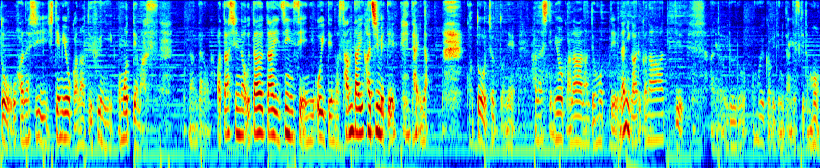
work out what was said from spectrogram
とお話ししてみようかなというふうに思ってます。なんだろうな私の歌うたい人生においての三大初めてみたいなことをちょっとね話してみようかななんて思って何があるかなってあのいろいろ思い浮かべてみたんですけども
